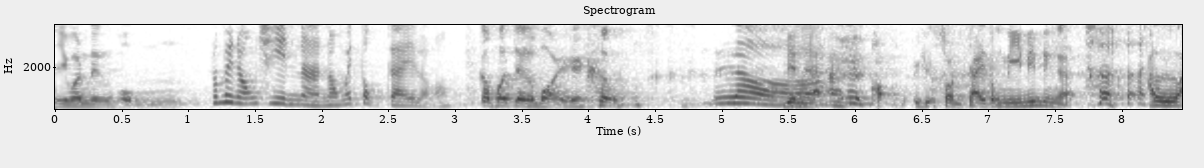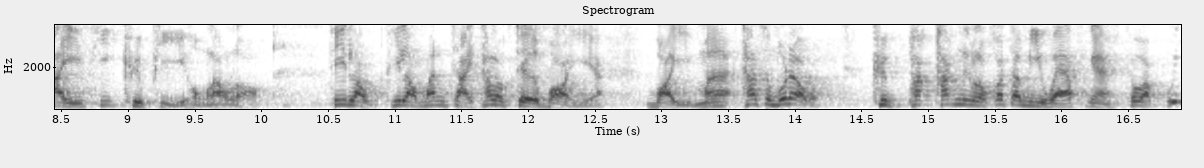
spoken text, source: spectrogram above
มีวันหนึ่งผมทำไมน้องชินน่ะ น้องไม่ตกใจเหรอ ก็พอเจอบ่อยไงครับเหรอเดี๋ยวนะอะขอสนใจตรงนี้นิดนึงอะอะไรที่คือผีของเราเหรอ ที่เราที่เรามั่นใจถ้าเราเจอบ่อยอะบ่อยมาก ถ้าสมมติเรา คือพักพักหนึ่งเราก็จะมีแวบไงเขาแบบอุ้ย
